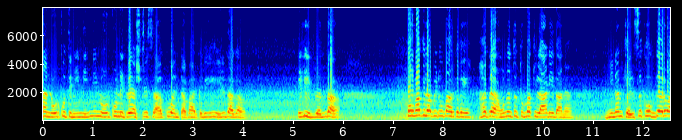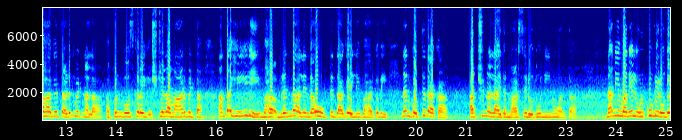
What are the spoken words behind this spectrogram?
ನಾನು ನೋಡ್ಕೋತೀನಿ ನಿನ್ನ ನೀನು ನೋಡ್ಕೊಂಡಿದ್ರೆ ಅಷ್ಟೇ ಸಾಕು ಅಂತ ಭಾರ್ಗವಿ ಹೇಳಿದಾಗ, ಇಲ್ಲಿ ಬೃಂದ, ಪರವಾಗಿಲ್ಲ ಬಿಡು ಭಾರ್ಗವಿ, ಆದರೆ ಅವನಂತೂ ತುಂಬ ಕಿಲಾಡಿ ಇದ್ದಾನೆ ನನ್ನ ಕೆಲ್ಸಕ್ಕೆ ಹೋಗದೆ ಇರುವ ಹಾಗೆ ತಡೆದ್ಬಿಟ್ನಲ್ಲ ಅಪ್ಪನಿಗೋಸ್ಕರ ಎಷ್ಟೆಲ್ಲ ಮಾಡಿಬಿಟ್ಟ ಅಂತ ಹೇಳಿ ಭಾ ಬೃಂದ ಅಲ್ಲಿಂದ ಹೋಗ್ತಿದ್ದಾಗ ಇಲ್ಲಿ ಭಾರ್ಗವಿ, ನನ್ಗೆ ಗೊತ್ತಿದಾಕ ಅರ್ಜುನಲ್ಲ ಇದನ್ನು ಮಾಡಿಸಿರೋದು ನೀನು ಅಂತ. ನಾನು ಈ ಮನೇಲಿ ಉಳ್ಕೊಂಡಿರೋದೇ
